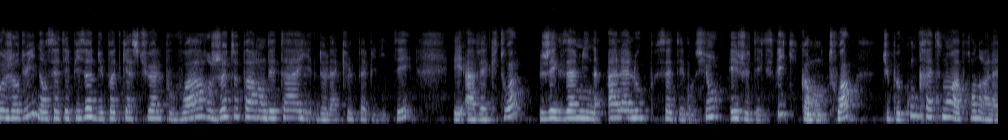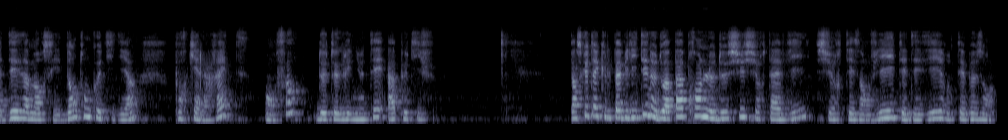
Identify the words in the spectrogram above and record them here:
Aujourd'hui, dans cet épisode du podcast Tu as le pouvoir, je te parle en détail de la culpabilité et avec toi, j'examine à la loupe cette émotion et je t'explique comment toi, tu peux concrètement apprendre à la désamorcer dans ton quotidien pour qu'elle arrête enfin de te grignoter à petit feu. Parce que ta culpabilité ne doit pas prendre le dessus sur ta vie, sur tes envies, tes désirs ou tes besoins.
